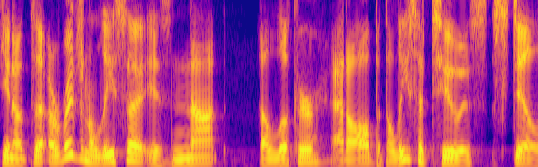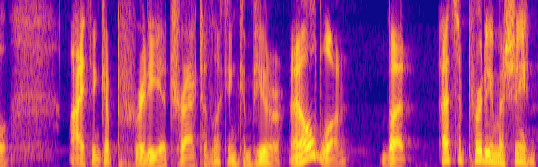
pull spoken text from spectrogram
you know, the original Lisa is not a looker at all, but the Lisa 2 is still, I think, a pretty attractive looking computer. An old one, but that's a pretty machine.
